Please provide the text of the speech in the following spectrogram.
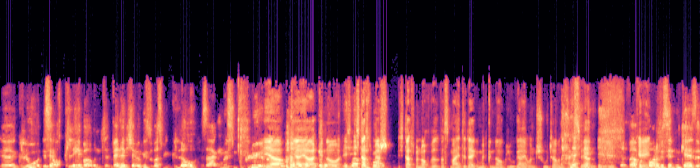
äh, Glue ist ja auch Kleber und wenn hätte ich ja irgendwie sowas wie Glow sagen müssen, glühen. Ja, ja, ja, genau. Ich, ich, dachte mir, ich dachte mir noch, was meinte der mit genau Glue Guy und Shooter und heiß werden? das war okay. von vorne bis hinten Käse.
